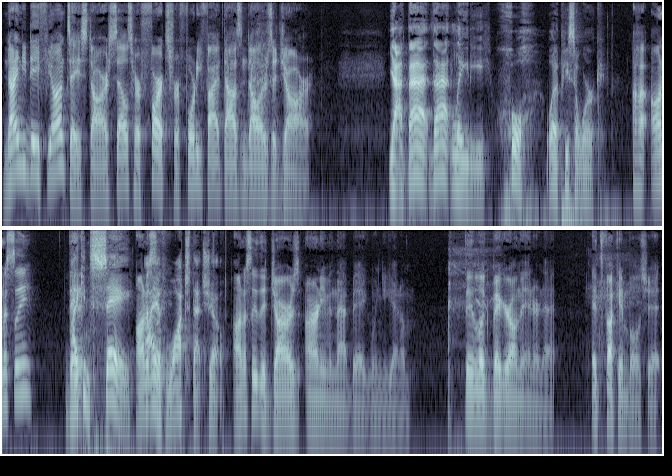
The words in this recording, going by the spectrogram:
90 Day Fiance star sells her farts for forty five thousand dollars a jar. Yeah, that that lady. Oh, what a piece of work. Uh, honestly, I can say honestly- I have watched that show. honestly the jars aren't even that big when you get them. They look bigger on the internet. It's fucking bullshit.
